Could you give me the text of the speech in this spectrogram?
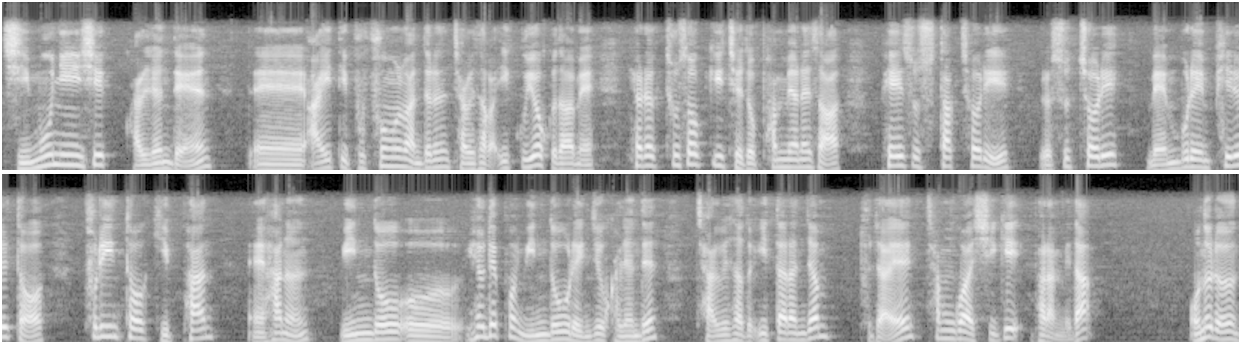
지문인식 관련된 에, IT 부품을 만드는 자회사가 있고요. 그 다음에 혈액 투석기 제조 판매 회사, 폐수 수탁 처리, 수처리, 멤브레인 필터, 프린터 기판 에, 하는 윈도우 어, 휴대폰 윈도우 렌즈 관련된 자회사도 있다는 점 투자에 참고하시기 바랍니다. 오늘은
